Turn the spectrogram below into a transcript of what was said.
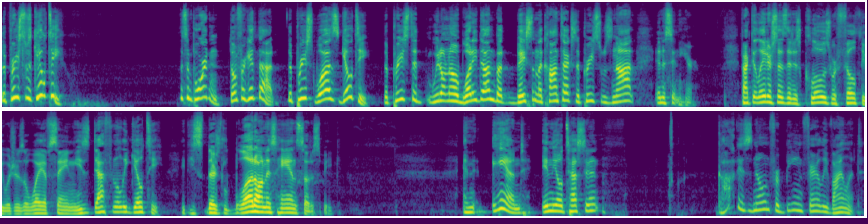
the priest was guilty. That's important. Don't forget that. The priest was guilty. The priest, had, we don't know what he done, but based on the context, the priest was not innocent here. In fact, it later says that his clothes were filthy, which is a way of saying he's definitely guilty. He's, there's blood on his hands, so to speak. And, and in the Old Testament, God is known for being fairly violent.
